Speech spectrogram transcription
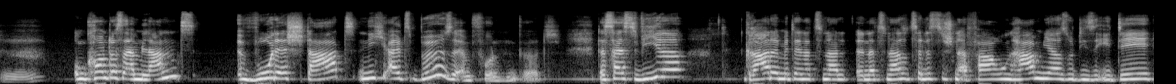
mhm. und kommt aus einem Land, wo der Staat nicht als böse empfunden wird. Das heißt, wir gerade mit der national, äh, nationalsozialistischen Erfahrung haben ja so diese Idee,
